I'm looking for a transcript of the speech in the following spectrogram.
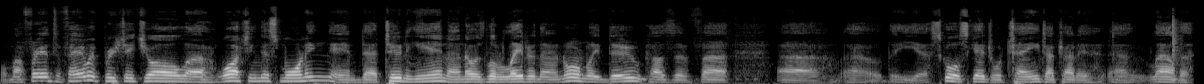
Well, my friends and family, appreciate you all uh, watching this morning and uh, tuning in. I know it's a little later than I normally do because of uh, uh, uh, the uh, school schedule change. I try to uh, allow the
